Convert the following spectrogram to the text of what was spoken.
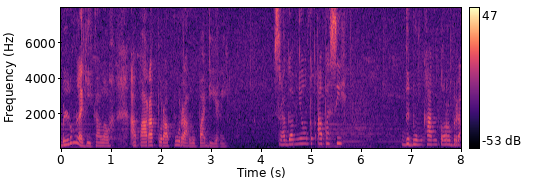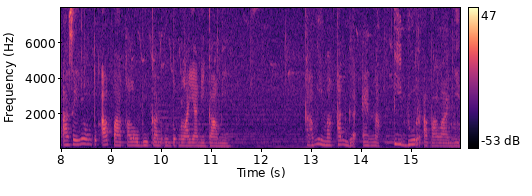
Belum lagi kalau aparat pura-pura lupa diri. Seragamnya untuk apa sih? Gedung kantor ber-AC-nya untuk apa kalau bukan untuk melayani kami? Kami makan gak enak, tidur apalagi,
